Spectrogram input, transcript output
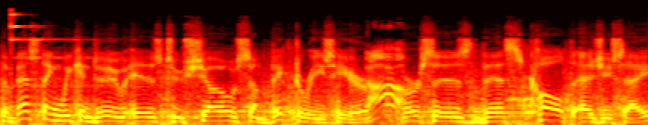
The best thing we can do is to show some victories here Ah. versus this cult, as you say,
